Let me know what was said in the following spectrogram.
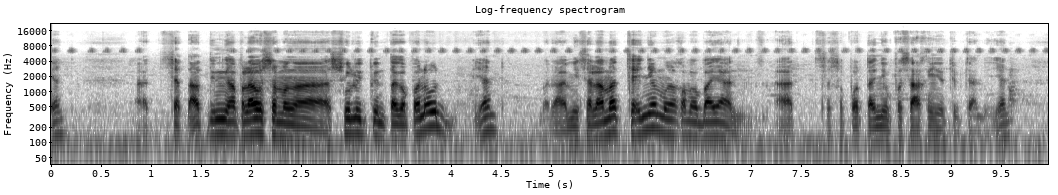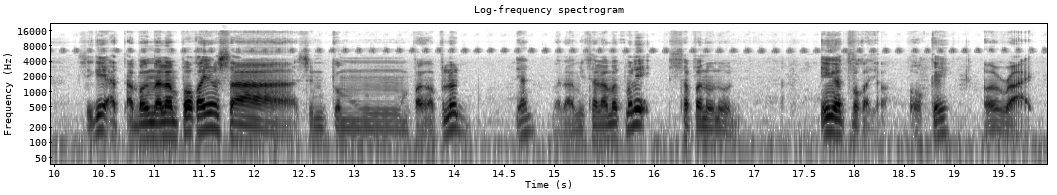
Yan. At shout out din nga pala sa mga sulit kong tagapanood. Yan. Maraming salamat sa inyo mga kababayan at sa suporta niyo po sa aking YouTube channel. Yan. Sige at abang na lang po kayo sa sunod kong pang-upload. Yan. Maraming salamat muli sa panonood. Ingat po kayo. Okay? Alright.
